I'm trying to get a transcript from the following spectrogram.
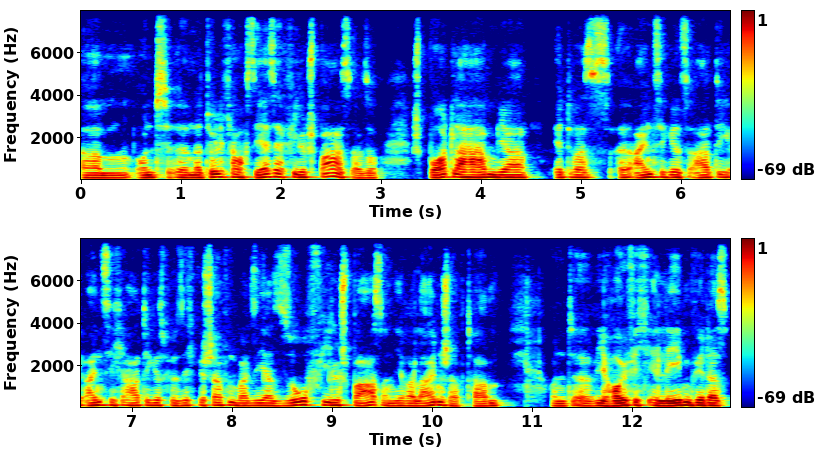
ähm, und äh, natürlich auch sehr, sehr viel Spaß. Also Sportler haben ja etwas äh, Einzigartiges für sich geschaffen, weil sie ja so viel Spaß an ihrer Leidenschaft haben. Und äh, wie häufig erleben wir das,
